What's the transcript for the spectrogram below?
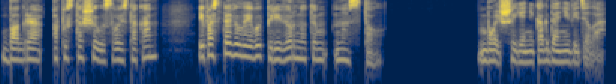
Багра опустошила свой стакан и поставила его перевернутым на стол. Больше я никогда не видела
